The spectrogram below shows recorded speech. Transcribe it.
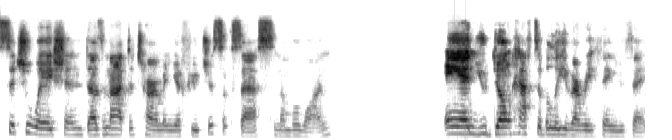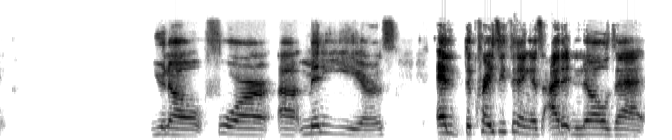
situation does not determine your future success, number one. And you don't have to believe everything you think. You know, for uh, many years, and the crazy thing is, I didn't know that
